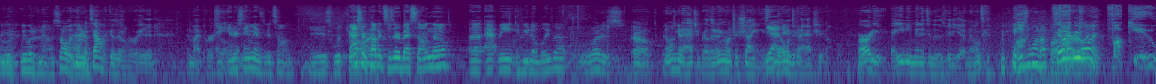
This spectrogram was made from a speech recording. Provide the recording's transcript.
We would we would have known. Solid Eh, name. Metallica's overrated, in my personal. Hey, personal. Inner opinion. Sandman's a good song. He's with Master Puppets is their best song though. Uh, at me if you don't believe that. What is? Oh, No one's gonna at you, bro. They don't even want your shinies. Yeah, no dude. one's gonna at you. We're already 80 minutes into this video. No one's gonna. he's one up. say whatever you want. Fuck you.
